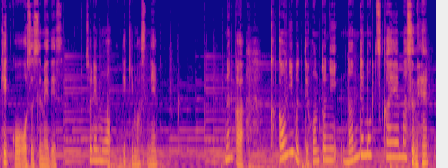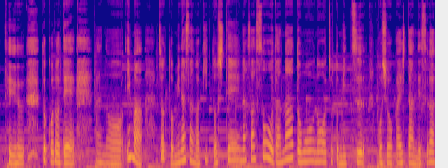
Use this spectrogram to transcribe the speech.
結構おすすめです。それもできますね。なんかカカオニブって本当に何でも使えますね。っていうところであの今ちょっと皆さんがきっとしてなさそうだなと思うのをちょっと3つご紹介したんですが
